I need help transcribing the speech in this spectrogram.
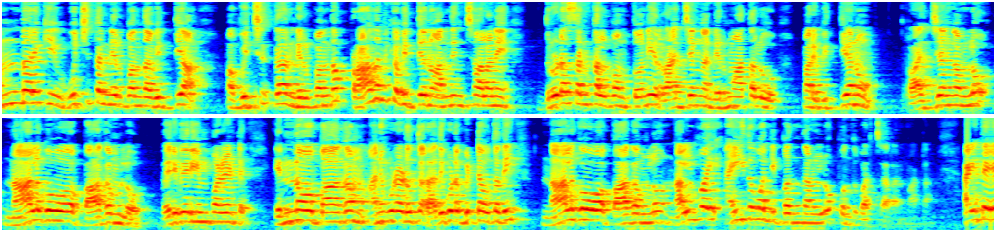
అందరికీ ఉచిత నిర్బంధ విద్య ఉచిత నిర్బంధ ప్రాథమిక విద్యను అందించాలనే దృఢ సంకల్పంతో రాజ్యాంగ నిర్మాతలు మరి విద్యను రాజ్యాంగంలో నాలుగవ భాగంలో వెరీ వెరీ ఇంపార్టెంట్ ఎన్నో భాగం అని కూడా అడుగుతారు. అది కూడా బిట్ అవుతుంది. నాలుగవ భాగంలో నలభై ఐదవ నిబంధనలో పొందుపరిచారనమాట అయితే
